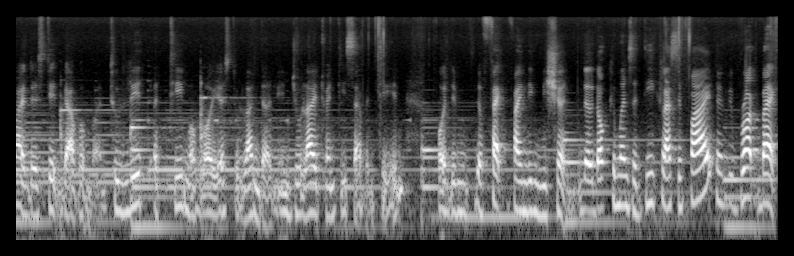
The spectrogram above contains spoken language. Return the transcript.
by the state government to lead a team of lawyers to London in July 2017 for the, the fact-finding mission. The documents are declassified and we brought back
